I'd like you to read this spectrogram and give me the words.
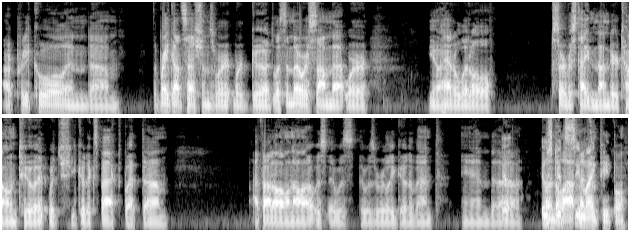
are pretty cool. And, um, the breakout sessions were, were good. Listen, there were some that were, you know, had a little service titan undertone to it, which you could expect. But um, I thought all in all, it was it was it was a really good event, and uh, it, it was good lot, to see Mike people.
